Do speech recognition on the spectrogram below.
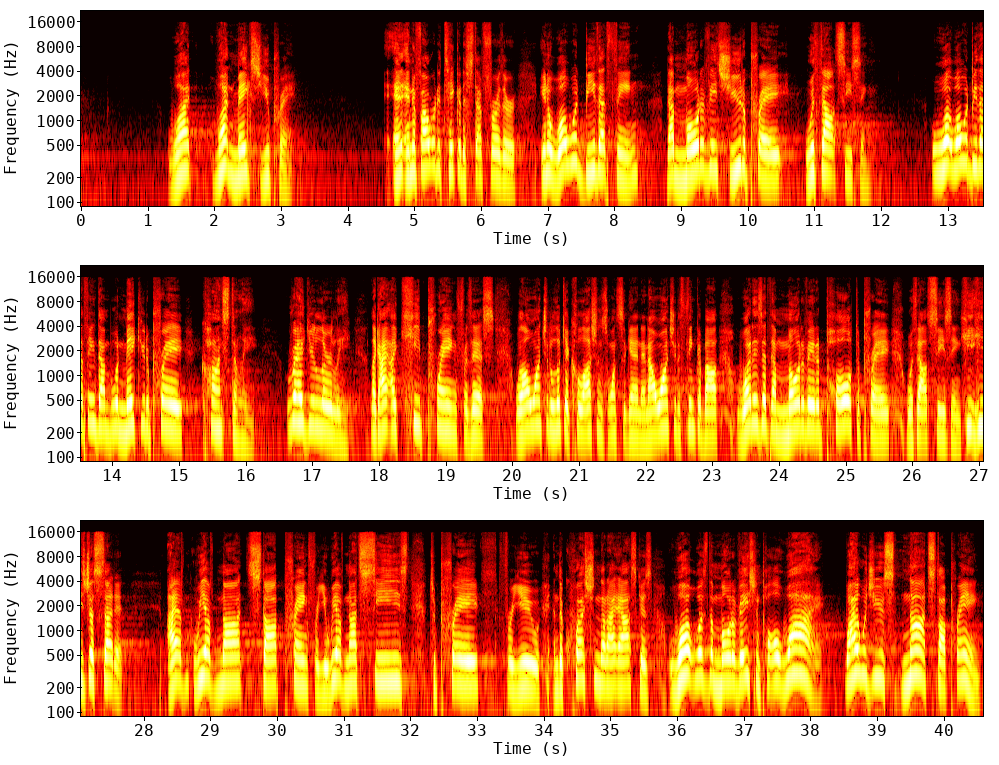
What, what makes you pray? And, and if I were to take it a step further, you know, what would be that thing that motivates you to pray without ceasing? What, what would be that thing that would make you to pray constantly, regularly? Like, I, I, keep praying for this. Well, I want you to look at Colossians once again, and I want you to think about what is it that motivated Paul to pray without ceasing. He, he's just said it. I have, we have not stopped praying for you. We have not ceased to pray for you. And the question that I ask is, what was the motivation, Paul? Why? Why would you not stop praying?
